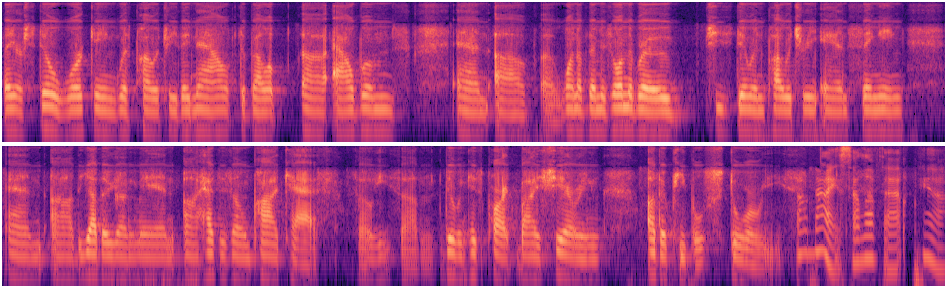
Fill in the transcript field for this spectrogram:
They are still working with poetry. They now develop uh, albums, and uh, uh, one of them is on the road. She's doing poetry and singing, and the other young man has his own podcast. So he's um, doing his part by sharing other people's stories. Oh, nice. I love that. Yeah.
